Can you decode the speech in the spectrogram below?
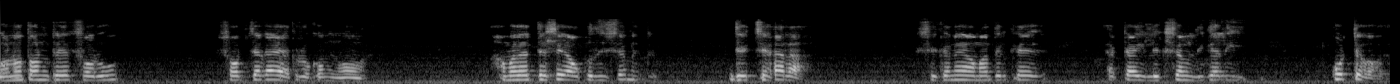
গণতন্ত্রের স্বরূপ সব জায়গায় একরকম নয়। আমাদের দেশে অপোজিশনের যে চেহারা, সেখানে আমাদেরকে একটা ইলেকশন লিগালি করতে হয়,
